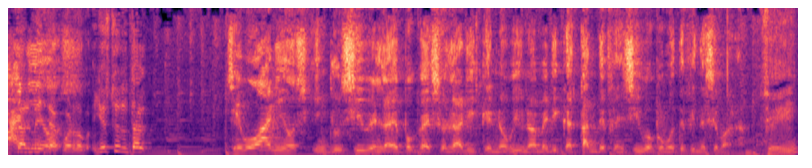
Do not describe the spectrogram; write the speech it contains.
totalmente de acuerdo. Yo estoy total. Llevo años, inclusive en la época de Solari, que no vi un América tan defensivo como este fin de semana. Sí.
